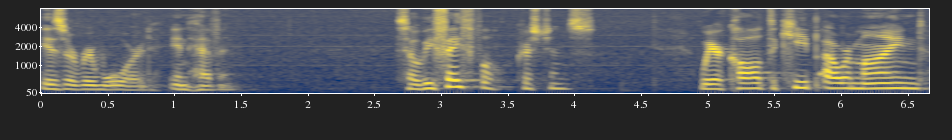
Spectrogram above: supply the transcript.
is a reward in heaven. So be faithful, Christians. We are called to keep our mind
